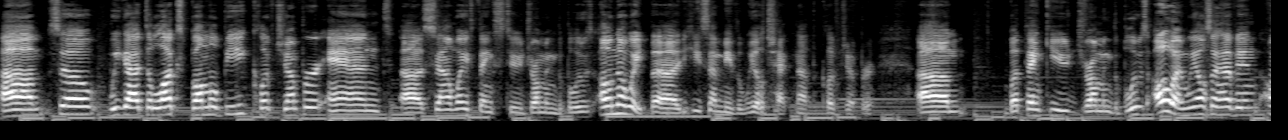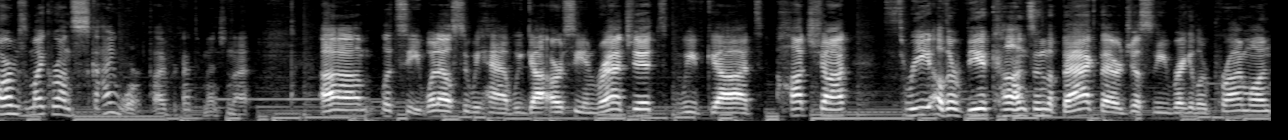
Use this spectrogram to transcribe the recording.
Um, so we got Deluxe Bumblebee, Cliff Jumper, and uh, Soundwave, thanks to Drumming the Blues. Oh no, wait, uh, he sent me the Wheeljack, not the Cliffjumper. Um, but thank you, Drumming the Blues. Oh, and we also have in Arms Micron Skywarp. I forgot to mention that. Um, let's see, what else do we have? We got RC and Ratchet. We've got Hotshot. Three other Vehicons in the back that are just the regular Prime one.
